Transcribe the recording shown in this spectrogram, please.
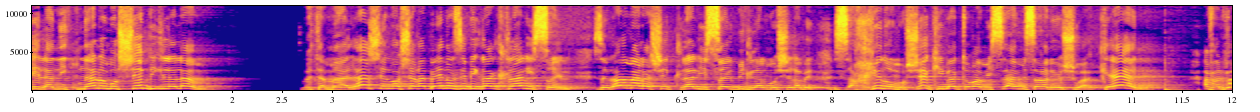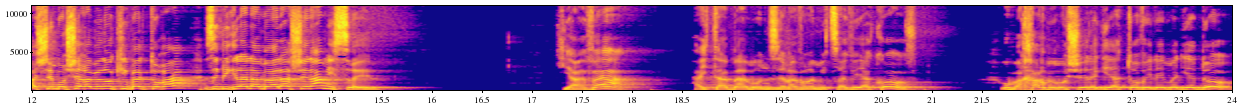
אלא ניתנה לו משה בגללם. זאת אומרת המעלה של משה רבנו זה בגלל כלל ישראל, זה לא המעלה של כלל ישראל בגלל משה רבנו, זכינו משה קיבל תורה מישראל ומסרה ליהושע, כן, אבל מה שמשה רבנו קיבל תורה זה בגלל המעלה של עם ישראל. כי אהבה הייתה בהמון זרע אברהם יצחק ויעקב, הוא בחר במשה להגיע טוב אליהם על ידו,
